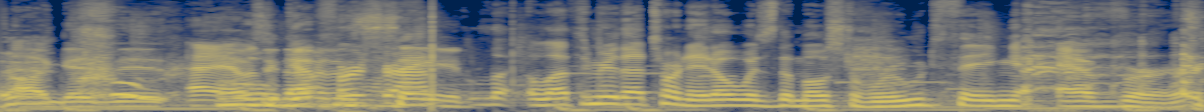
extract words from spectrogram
Oh, good dude. Hey, it was a That good was first insane. round. Le- Lethamir, that tornado was the most rude thing ever.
